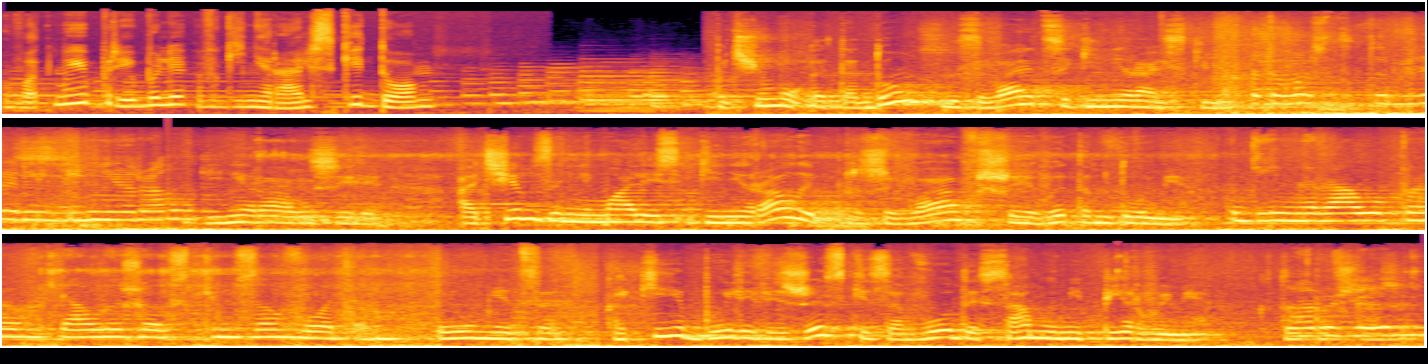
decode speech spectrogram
Вот мы и прибыли в генеральский дом. Почему этот дом называется генеральским? Потому что тут жили генерал Генералы жили. А чем занимались генералы, проживавшие в этом доме? Генерал управлял Ижевским заводом Умница. Какие были в Ижевске заводы самыми первыми? Кто подскажет?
